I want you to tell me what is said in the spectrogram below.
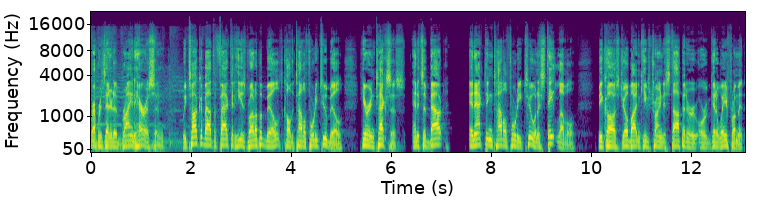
Representative Brian Harrison. We talk about the fact that he has brought up a bill, it's called the Title 42 bill, here in Texas. And it's about enacting Title 42 on a state level because Joe Biden keeps trying to stop it or, or get away from it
